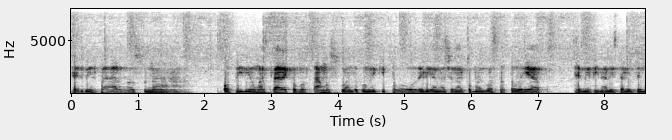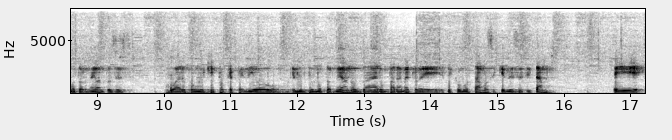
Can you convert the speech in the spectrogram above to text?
servir para darnos una opinión más clara de cómo estamos jugando con un equipo de Liga Nacional como es Guastatoya, semifinalista del último torneo, entonces jugar con un equipo que peleó el último torneo nos va a dar un parámetro de, cómo estamos y qué necesitamos. Eh,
